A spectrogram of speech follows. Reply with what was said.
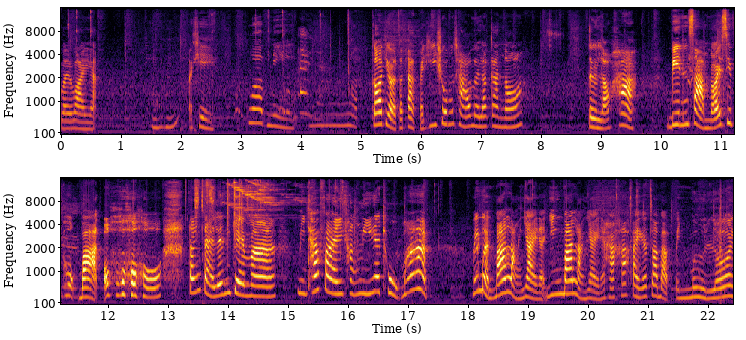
ไวๆอะโอเค Wabni. ก็เดี๋ยวจะตัดไปที่ช่วงเช้าเลยแล้วกันเนาะตื่นแล้วค่ะ บิน 316 บาท โอ้โห ตั้งแต่เล่นเกมมา มีค่าไฟครั้งนี้เนี่ยถูกมาก ไม่เหมือนบ้านหลังใหญ่เนี่ยยิ่งบ้านหลังใหญ่นะคะ ค่าไฟก็จะแบบเป็นหมื่นเลย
